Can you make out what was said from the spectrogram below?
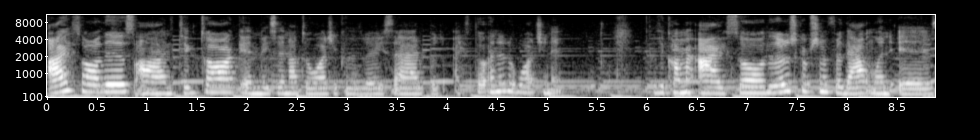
I saw this on TikTok and they said not to watch it because it's very sad, but I still ended up watching it because it caught my eye. So the description for that one is,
